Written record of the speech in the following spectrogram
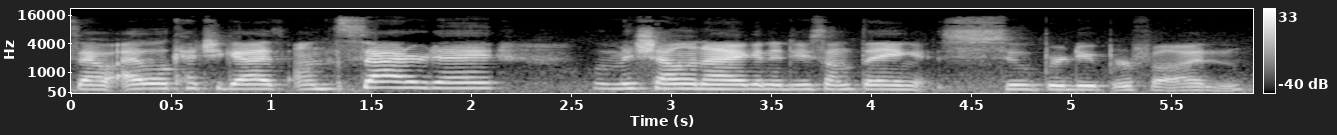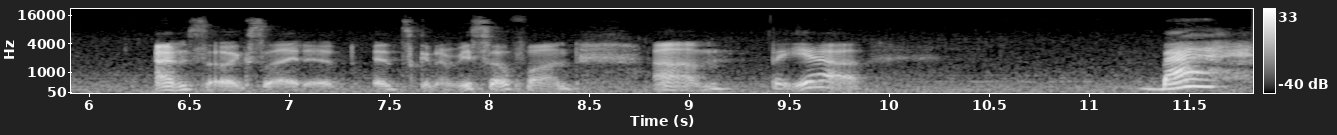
so I will catch you guys on Saturday when Michelle and I are gonna do something super duper fun. I'm so excited. It's gonna be so fun. Um, but yeah, bye.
